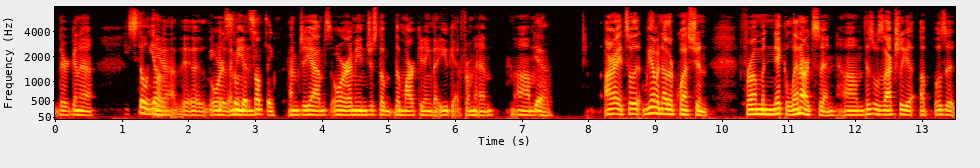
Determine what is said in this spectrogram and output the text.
they're gonna. He's still young. Yeah, the, or I mean, something. I'm yeah, I'm, or I mean, just the the marketing that you get from him. Um, yeah. All right, so we have another question from Nick Lennartson. Um, this was actually a, a was it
